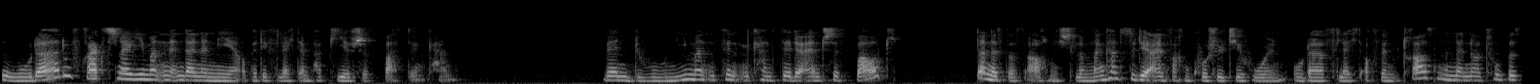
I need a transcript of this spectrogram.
Oder du fragst schnell jemanden in deiner Nähe, ob er dir vielleicht ein Papierschiff basteln kann. Wenn du niemanden finden kannst, der dir ein Schiff baut, dann ist das auch nicht schlimm. Dann kannst du dir einfach ein Kuscheltier holen. Oder vielleicht auch, wenn du draußen in der Natur bist,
